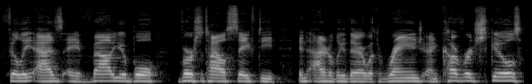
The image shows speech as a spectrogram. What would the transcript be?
Philly adds a valuable, versatile safety in Adderley there with range and coverage skills.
